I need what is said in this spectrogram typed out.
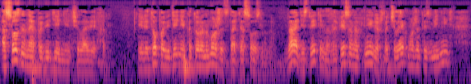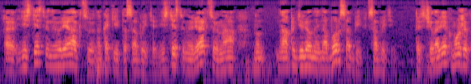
осознанное поведение человека. Или то поведение, которое он может стать осознанным. Да, действительно, написано в книгах, что человек может изменить э, естественную реакцию на какие-то события, естественную реакцию на, ну, на определенный набор событий. То есть человек может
